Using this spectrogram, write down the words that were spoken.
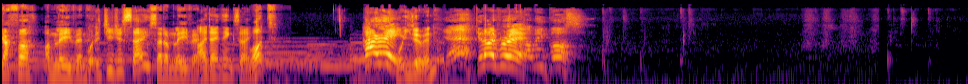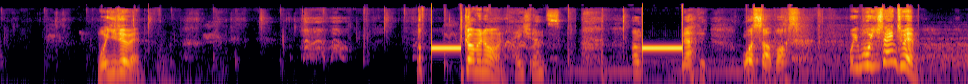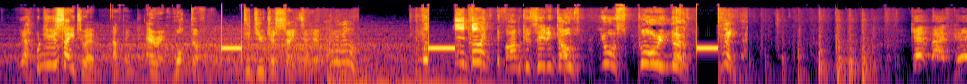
Gaffer, I'm leaving. What did you just say? I said I'm leaving. I don't think so. What? Harry! What are you doing? Yeah? Get over here! Coming, boss. What are you doing? What the f is going on? Patience. I'm knackered. What's up, boss? What, what are you saying to him? Yeah. What did you just say to him? Nothing. Erik, what the f did you just say to him? What are you doing? If I'm conceding goals, you're scoring them. Get back here.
